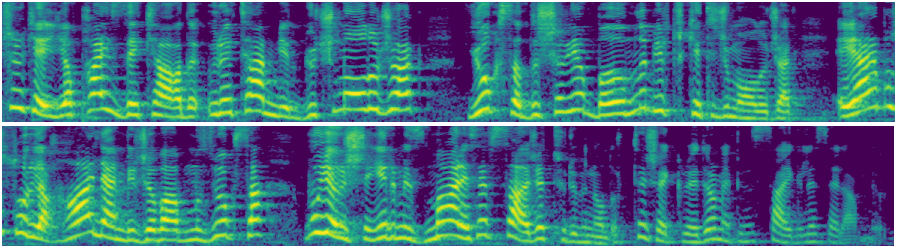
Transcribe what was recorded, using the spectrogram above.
Türkiye yapay zekada üreten bir güç mü olacak yoksa dışarıya bağımlı bir tüketici mi olacak? Eğer bu soruya halen bir cevabımız yoksa bu yarışta yerimiz maalesef sadece tribün olur. Teşekkür ediyorum. Hepinizi saygıyla selamlıyorum.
